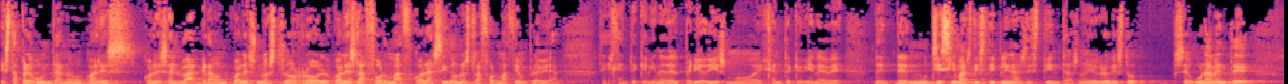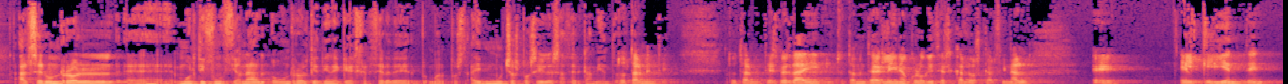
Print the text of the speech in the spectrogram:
esta pregunta, ¿no? ¿Cuál es, ¿Cuál es el background? ¿Cuál es nuestro rol? ¿Cuál es la forma, cuál ha sido nuestra formación previa? Hay gente que viene del periodismo, hay gente que viene de, de, muchísimas disciplinas distintas, ¿no? Yo creo que esto seguramente al ser un rol eh, multifuncional o un rol que tiene que ejercer de... Bueno, pues hay muchos posibles acercamientos. Totalmente, totalmente. Es verdad y, totalmente alineado con lo que dices, Carlos, que al final eh, el cliente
